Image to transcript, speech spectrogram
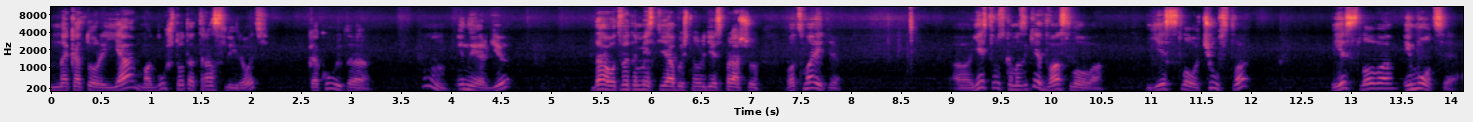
на который я могу что-то транслировать, какую-то хм, энергию. Да, вот в этом месте я обычно у людей спрашиваю, вот смотрите, есть в русском языке два слова. Есть слово чувство, есть слово эмоция.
